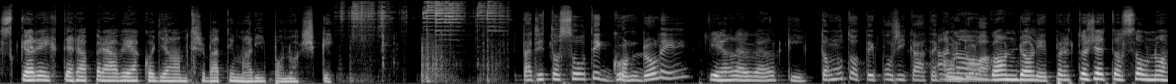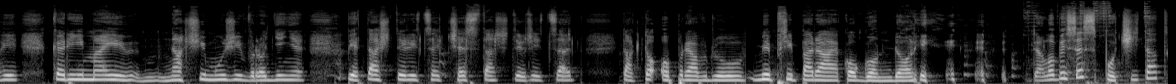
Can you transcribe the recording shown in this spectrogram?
z kterých teda právě jako dělám třeba ty malé ponožky. Tady to jsou ty gondoly? Tyhle velký. Tomuto typu říkáte gondola? Ano, gondoly, protože to jsou nohy, které mají naši muži v rodině 45, 46, tak to opravdu mi připadá jako gondoly. Dalo by se spočítat,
